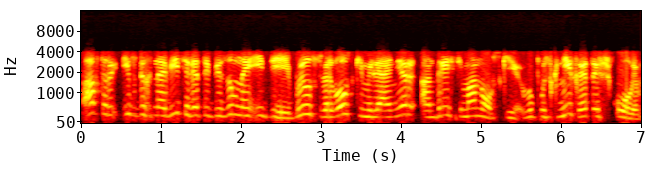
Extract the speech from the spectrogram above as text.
Автор и вдохновитель этой безумной идеи был свердловский миллионер Андрей Симоновский, выпускник этой школы.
